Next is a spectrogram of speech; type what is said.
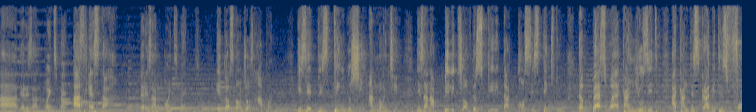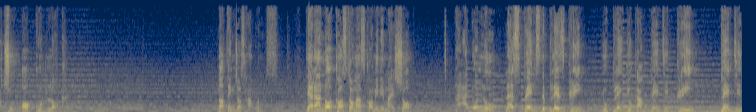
Ah there is an ointment. Ask Esther. There is an ointment. It does not just happen. It's a distinguishing anointing is an ability of the spirit that causes things to the best way I can use it I can describe it is fortune or good luck nothing just happens there are no customers coming in my shop. I, I don't know. Let's paint the place green. You play, you can paint it green, paint it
